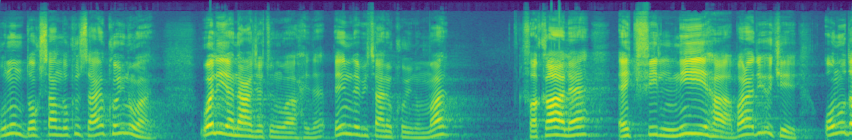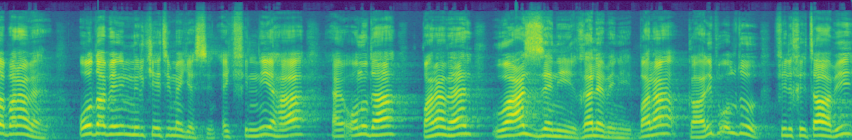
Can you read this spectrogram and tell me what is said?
Bunun 99 tane koyunu var. Ve liye na'cetun vahide. Benim de bir tane koyunum var. Fakale ekfilniha. Bana diyor ki onu da bana ver. O da benim mülkiyetime geçsin. Ekfilniha yani onu da bana ver ve azzeni galebeni. Bana galip oldu. Fil hitabi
